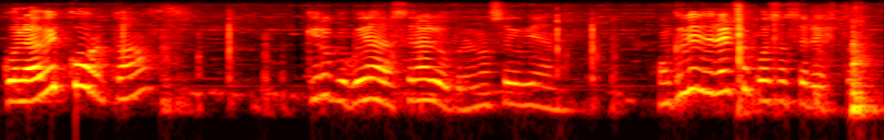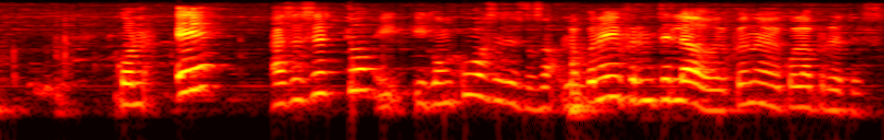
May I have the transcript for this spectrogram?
Con la B corta, quiero que puedas hacer algo, pero no sé bien. Con clic derecho puedes hacer esto. Con E haces esto y, y con Q haces esto. O sea, lo pones de diferentes lados, depende de cuál apretes.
